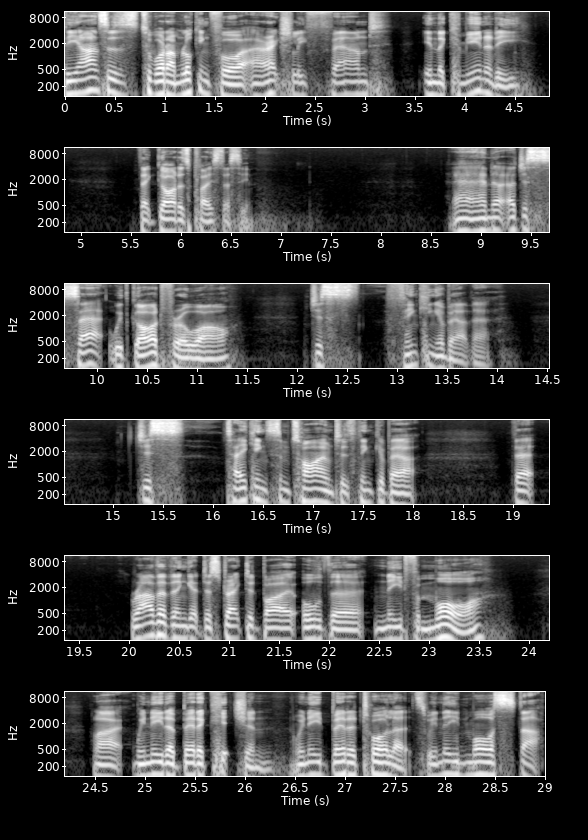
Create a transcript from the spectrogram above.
the answers to what I'm looking for are actually found in the community that God has placed us in. And I just sat with God for a while, just thinking about that. Just taking some time to think about that rather than get distracted by all the need for more like, we need a better kitchen. We need better toilets. We need more stuff.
